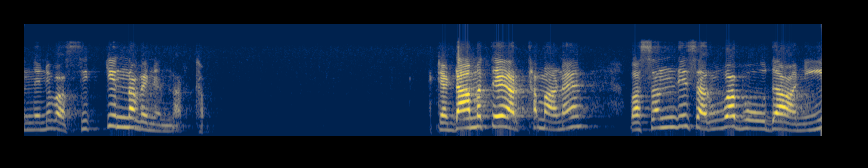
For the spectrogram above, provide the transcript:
എന്നതിന് വസിക്കുന്നവൻ എന്നർത്ഥം രണ്ടാമത്തെ അർത്ഥമാണ് വസന്തി സർവഭൂതാനി.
